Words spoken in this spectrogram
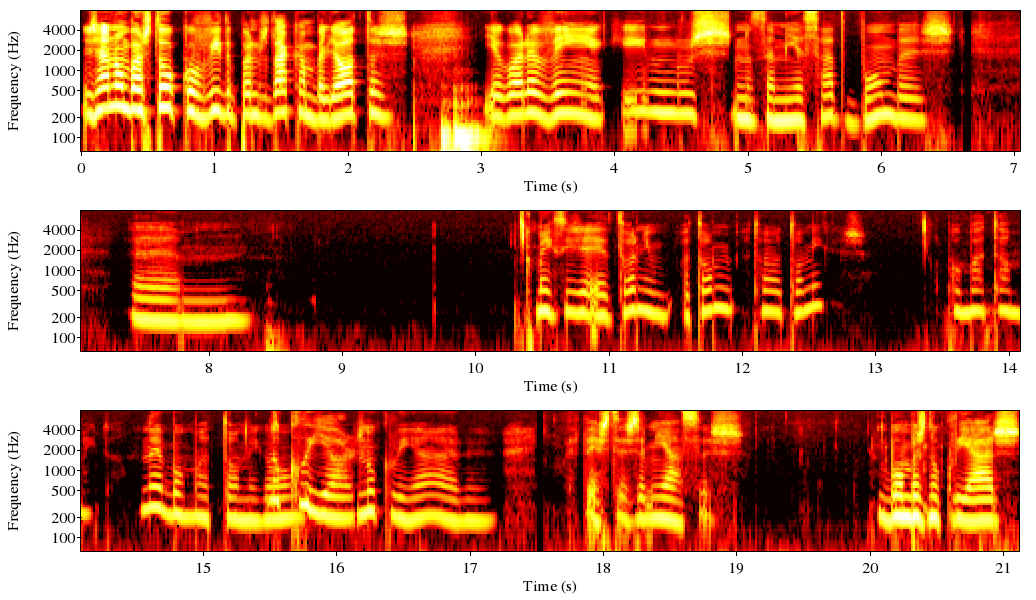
Já não bastou o Covid para nos dar cambalhotas e agora vem aqui nos, nos ameaçar de bombas. Ahm, como é que se diz? É atômicas? Bomba atómica. Não é bomba atómica. Nuclear. nuclear. Destas ameaças. Bombas nucleares,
